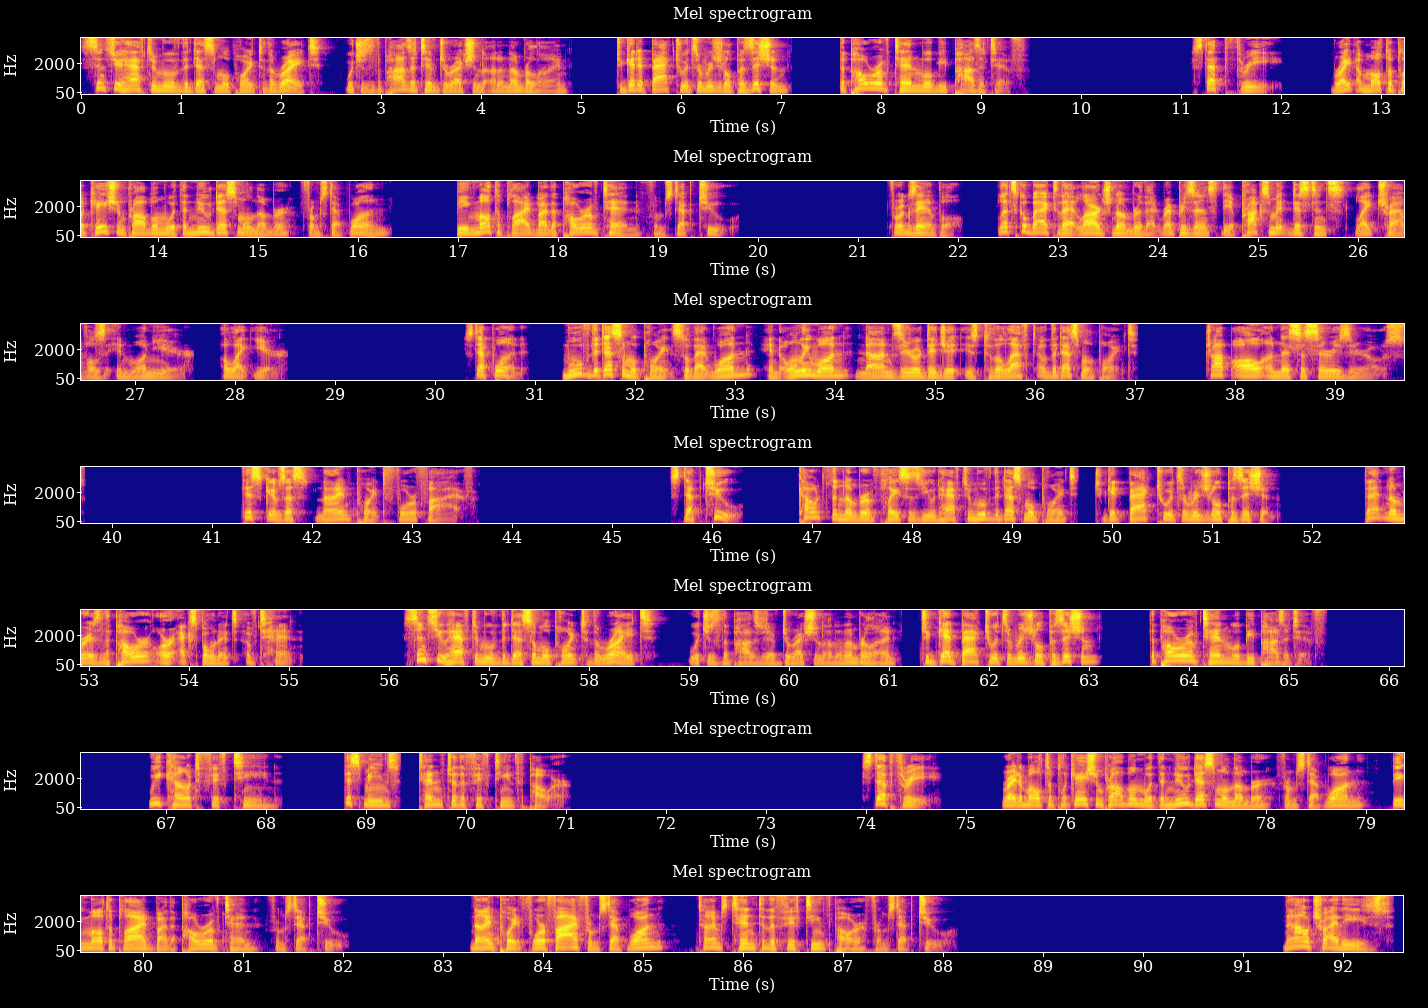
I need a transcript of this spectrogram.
Since you have to move the decimal point to the right, which is the positive direction on a number line, to get it back to its original position, the power of 10 will be positive. Step 3. Write a multiplication problem with the new decimal number from step 1 being multiplied by the power of 10 from step 2. For example, let's go back to that large number that represents the approximate distance light travels in one year, a light year. Step 1. Move the decimal point so that one and only one non-zero digit is to the left of the decimal point. Drop all unnecessary zeros. This gives us 9.45. Step 2. Count the number of places you would have to move the decimal point to get back to its original position. That number is the power or exponent of 10. Since you have to move the decimal point to the right, which is the positive direction on a number line, to get back to its original position, the power of 10 will be positive. We count 15. This means 10 to the 15th power. Step 3. Write a multiplication problem with the new decimal number from step 1 being multiplied by the power of 10 from step 2. 9.45 from step 1 times 10 to the 15th power from step 2. Now try these.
